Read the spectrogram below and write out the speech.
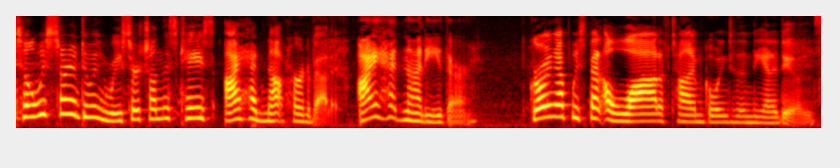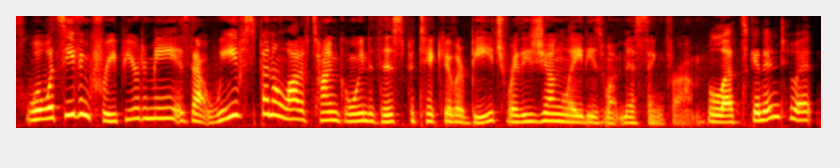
Until we started doing research on this case, I had not heard about it. I had not either. Growing up, we spent a lot of time going to the Indiana Dunes. Well, what's even creepier to me is that we've spent a lot of time going to this particular beach where these young ladies went missing from. Let's get into it.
